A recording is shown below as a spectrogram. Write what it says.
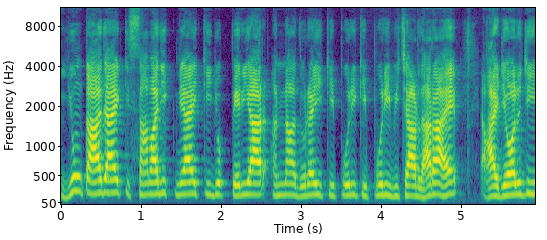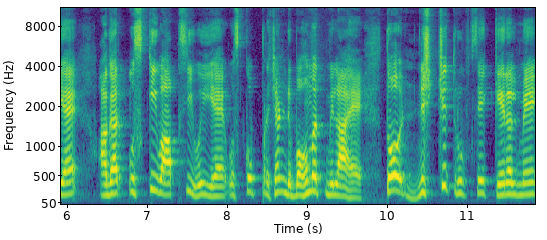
यूँ कहा जाए कि सामाजिक न्याय की जो पेरियार, अन्ना दुरई की पूरी की पूरी विचारधारा है आइडियोलॉजी है, अगर उसकी वापसी हुई है, उसको प्रचंड बहुमत मिला है तो निश्चित रूप से केरल में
